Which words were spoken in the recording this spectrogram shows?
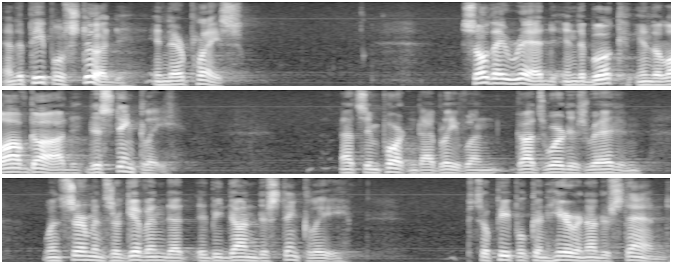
And the people stood in their place. So they read in the book, in the law of God, distinctly. That's important, I believe, when God's word is read and when sermons are given, that it be done distinctly so people can hear and understand.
